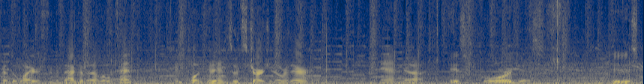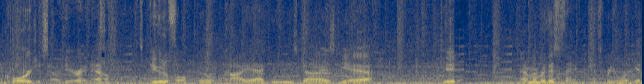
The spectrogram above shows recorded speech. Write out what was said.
Fed the wires through the back of the little tent and plugged it in, so it's charging over there. And uh, it is gorgeous. It is gorgeous out here right now. It's beautiful. Doing a little kayaking, these guys. Yeah. Get it. I remember this thing. That's pretty wicked.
